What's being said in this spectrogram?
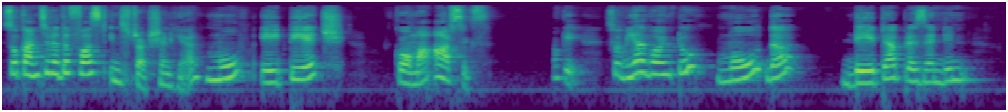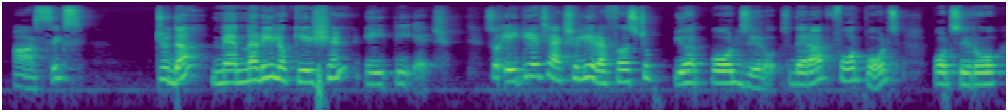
so consider the first instruction here move 80H comma R6. Okay, so we are going to move the data present in R6 to the memory location 80H. So 80H actually refers to your port 0. So there are four ports, port 0,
